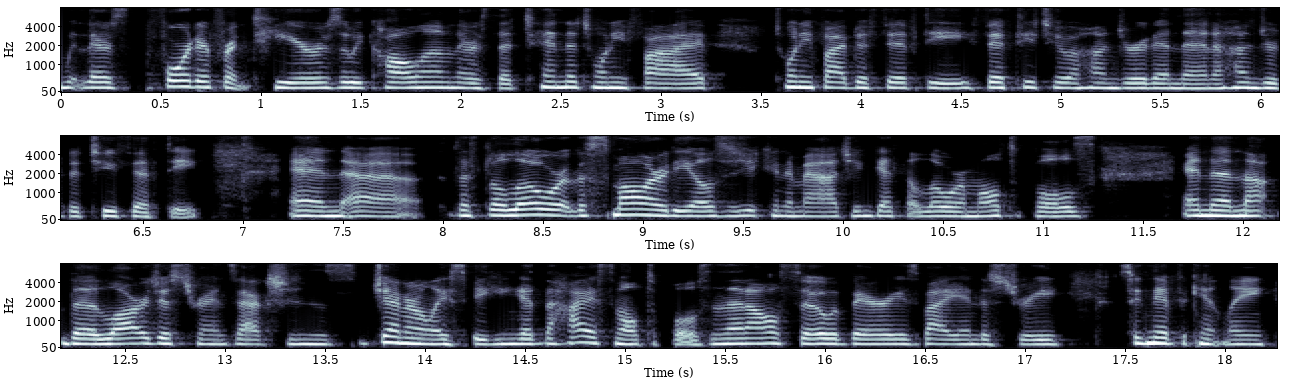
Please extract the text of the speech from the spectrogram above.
there's four different tiers that we call them there's the 10 to 25 25 to 50 50 to 100 and then 100 to 250 and uh, the, the lower the smaller deals as you can imagine get the lower multiples and then the, the largest transactions generally speaking get the highest multiples. And that also varies by industry significantly.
